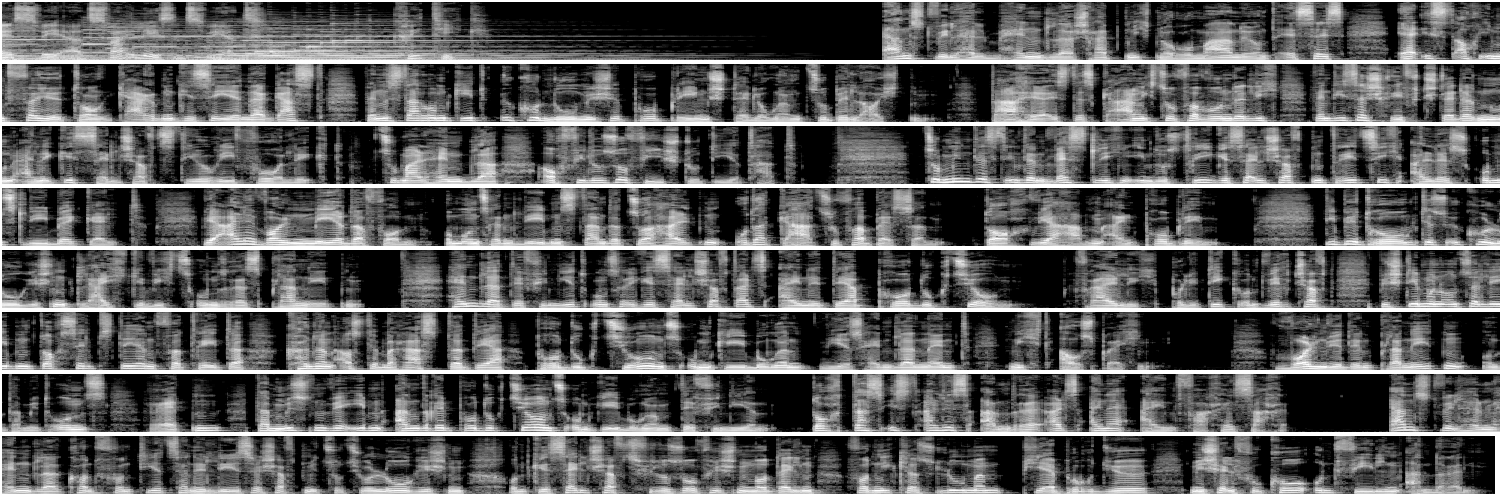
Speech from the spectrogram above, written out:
SWR 2 Lesenswert Kritik Ernst Wilhelm Händler schreibt nicht nur Romane und Essays, er ist auch im Feuilleton gern gesehener Gast, wenn es darum geht, ökonomische Problemstellungen zu beleuchten. Daher ist es gar nicht so verwunderlich, wenn dieser Schriftsteller nun eine Gesellschaftstheorie vorlegt, zumal Händler auch Philosophie studiert hat. Zumindest in den westlichen Industriegesellschaften dreht sich alles ums liebe Geld. Wir alle wollen mehr davon, um unseren Lebensstandard zu erhalten oder gar zu verbessern. Doch wir haben ein Problem. Die Bedrohung des ökologischen Gleichgewichts unseres Planeten. Händler definiert unsere Gesellschaft als eine der Produktion. Freilich, Politik und Wirtschaft bestimmen unser Leben, doch selbst deren Vertreter können aus dem Raster der Produktionsumgebungen, wie es Händler nennt, nicht ausbrechen. Wollen wir den Planeten und damit uns retten, dann müssen wir eben andere Produktionsumgebungen definieren. Doch das ist alles andere als eine einfache Sache. Ernst Wilhelm Händler konfrontiert seine Leserschaft mit soziologischen und gesellschaftsphilosophischen Modellen von Niklas Luhmann, Pierre Bourdieu, Michel Foucault und vielen anderen.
